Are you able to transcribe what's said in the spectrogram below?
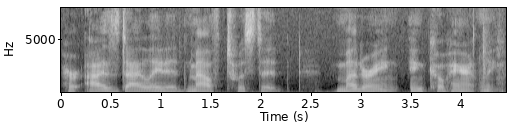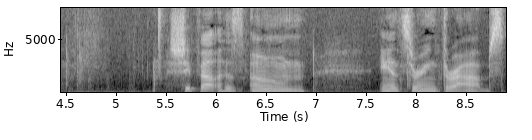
her eyes dilated, mouth twisted, muttering incoherently. She felt his own answering throbs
